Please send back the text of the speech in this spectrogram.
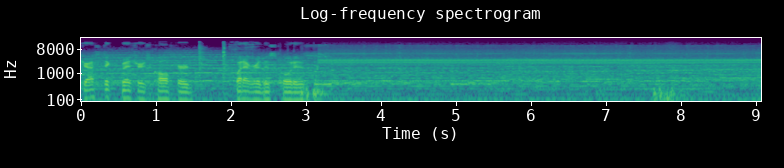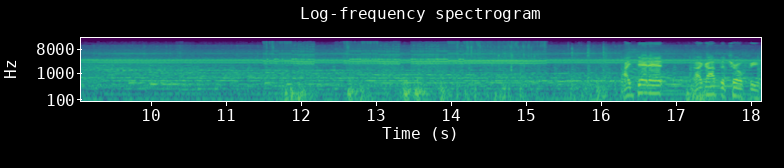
Drastic measures call for whatever this code is. I did it! I got the trophy.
